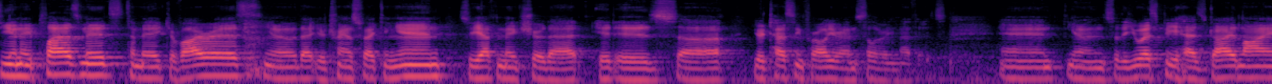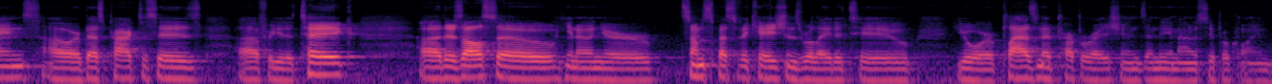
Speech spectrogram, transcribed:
DNA plasmids to make your virus, you know, that you're transfecting in. So you have to make sure that it is, uh, you're testing for all your ancillary methods. And, you know, and so the USP has guidelines uh, or best practices uh, for you to take. Uh, there's also, you know, in your, some specifications related to your plasmid preparations and the amount of supercoin,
